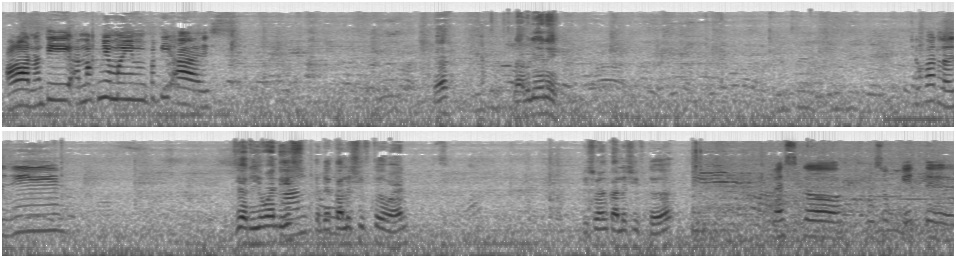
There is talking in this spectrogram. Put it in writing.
Alah nanti anaknya main peti ais. Ya. Nak beli yang ni? Cepatlah Zee. Zia, do you want this? The color shifter one. This one color shifter. Let's go masuk kereta.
